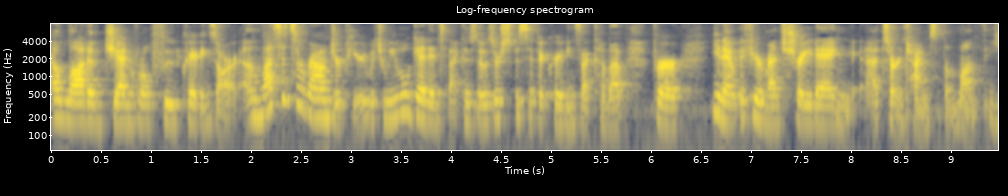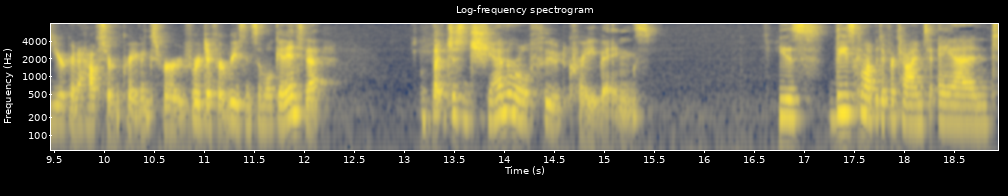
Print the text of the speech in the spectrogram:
a lot of general food cravings are unless it's around your period which we will get into that because those are specific cravings that come up for you know if you're menstruating at certain times of the month you're going to have certain cravings for for different reasons and we'll get into that but just general food cravings these these come up at different times and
